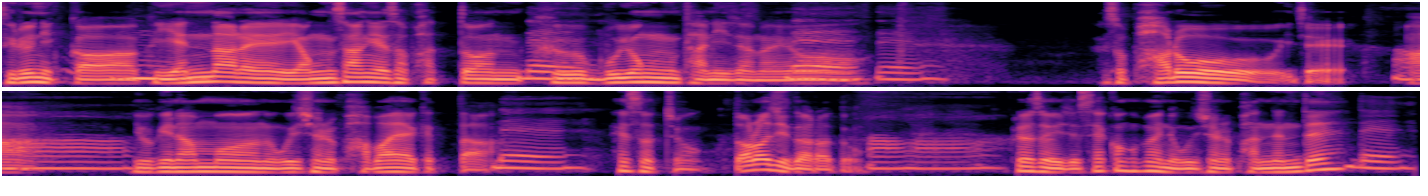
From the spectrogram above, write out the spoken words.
들으니까 음. 그 옛날에 영상에서 봤던 네. 그 무용단이잖아요. 네, 네. 그래서 바로 이제 아, 아, 여기는 한번 오디션을 봐봐야겠다 네. 했었죠. 떨어지더라도. 아, 그래서 이제 second company 오디션을 봤는데 네.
